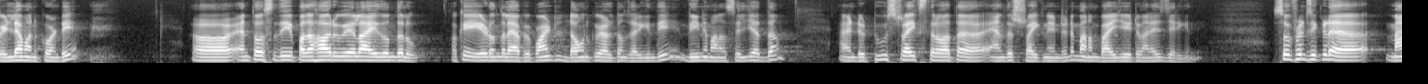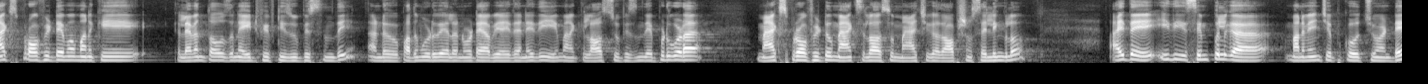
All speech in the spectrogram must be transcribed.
వెళ్ళామనుకోండి ఎంత వస్తుంది? పదహారు వేల ఐదు వందలు. ఓకే ఏడు వందల యాభై పాయింట్లు డౌన్కి వెళ్ళడం జరిగింది. దీన్ని మనం సెల్ చేద్దాం. అండ్ టూ స్ట్రైక్స్ తర్వాత అనదర్ స్ట్రైక్ని ఏంటంటే మనం బై చేయడం అనేది జరిగింది. సో ఫ్రెండ్స్ ఇక్కడ మ్యాక్స్ ప్రాఫిట్ ఏమో మనకి లెవెన్ థౌజండ్ ఎయిట్ ఫిఫ్టీ చూపిస్తుంది. అండ్ పదమూడు వేల నూట యాభై ఐదు అనేది మనకి లాస్ చూపిస్తుంది. ఎప్పుడు కూడా max profit max loss match కాదు ఆప్షన్ సెల్లింగ్లో అయితే ఇది సింపుల్గా మనం ఏం చెప్పుకోవచ్చు అంటే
